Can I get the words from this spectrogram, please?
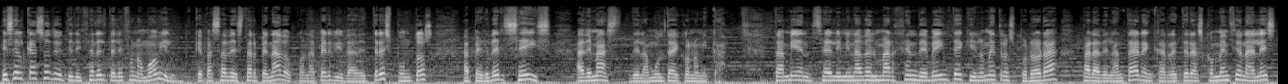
Es el caso de utilizar el teléfono móvil, que pasa de estar penado con la pérdida de tres puntos a perder seis, además de la multa económica. También se ha eliminado el margen de 20 kilómetros por hora para adelantar en carreteras convencionales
